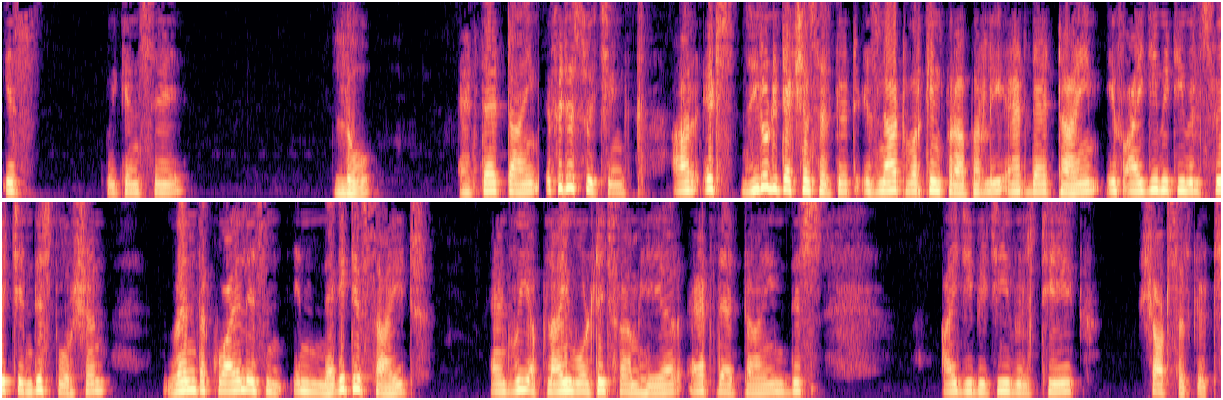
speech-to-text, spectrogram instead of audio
is we can say low at that time if it is switching or its zero detection circuit is not working properly at that time if IGBT will switch in this portion when the coil is in, in negative side and we apply voltage from here at that time this IGBT will take short circuit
